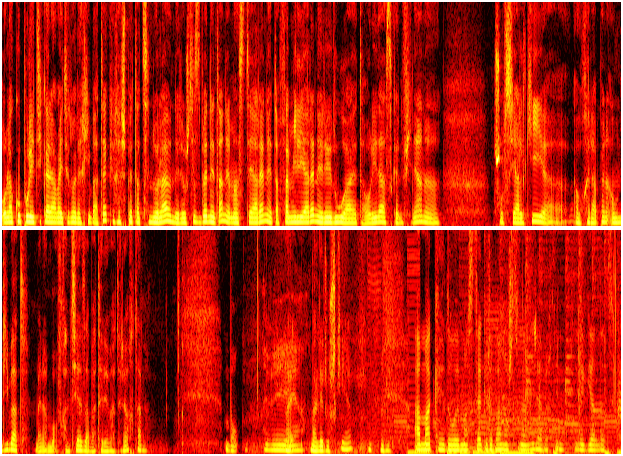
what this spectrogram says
olako politikara maiten duen egi batek, respetatzen duela, nire ustez benetan emaztearen eta familiaren eredua, eta hori da azken finean, uh, sozialki uh, aujerapen handi bat, baina bo, frantzia ez da bat ere bat ere hortan. Bon, ebe, Bai, maleruski, eh? amak edo emazteak greban hasten aldira, berdin, lege aldatzen.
